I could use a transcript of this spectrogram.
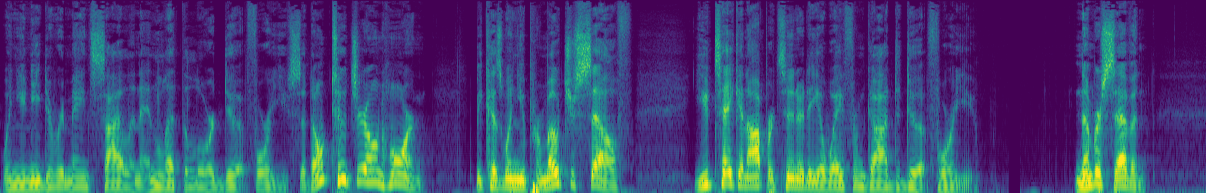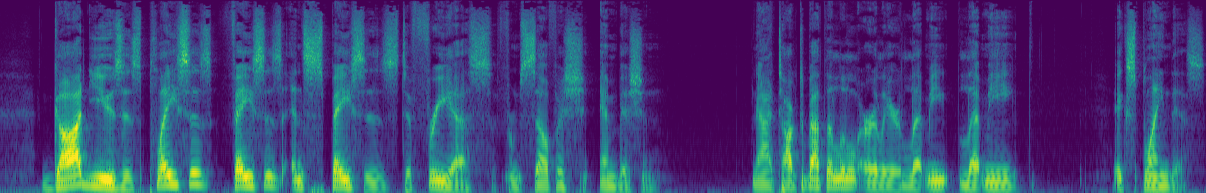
when you need to remain silent and let the Lord do it for you. So don't toot your own horn because when you promote yourself, you take an opportunity away from God to do it for you. Number seven, God uses places, faces, and spaces to free us from selfish ambition. Now I talked about that a little earlier. Let me let me explain this.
